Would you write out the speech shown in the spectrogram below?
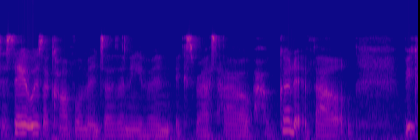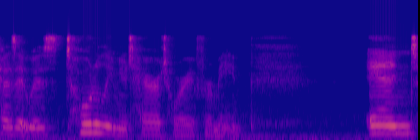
to say it was a compliment doesn't even express how how good it felt because it was totally new territory for me. And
